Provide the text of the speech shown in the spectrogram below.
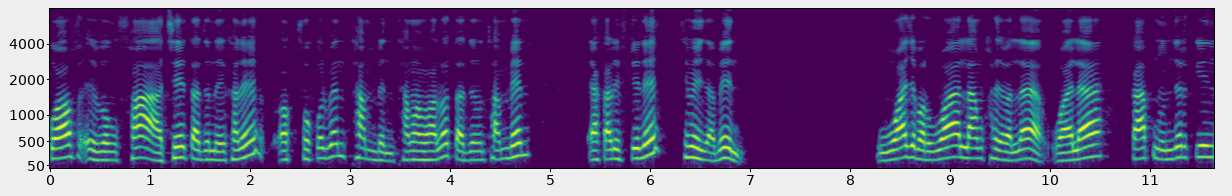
কফ এবং ফা আছে, তার জন্য এখানে অক্ষ করবেন, থামবেন। থামা ভালো, তার জন্য থামবেন। একালিফ টেনে থেমে যাবেন। ওয়া যাবার ওয়া, লাম খাড়া যাবার লা। ওয়ালা কাপ নুনজার কিন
